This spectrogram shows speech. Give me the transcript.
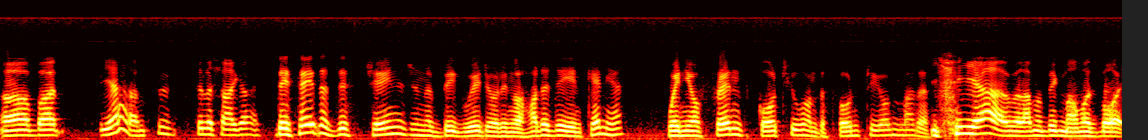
Uh, but yeah, I'm still still a shy guy. They say that this changed in a big way during a holiday in Kenya when your friends caught you on the phone to your mother. yeah, well, I'm a big mama's boy,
